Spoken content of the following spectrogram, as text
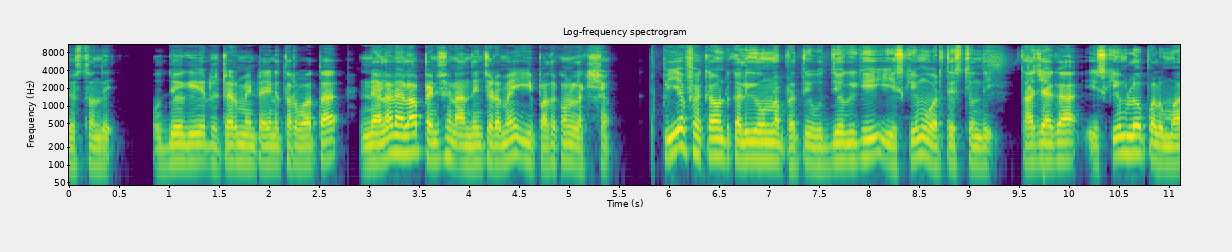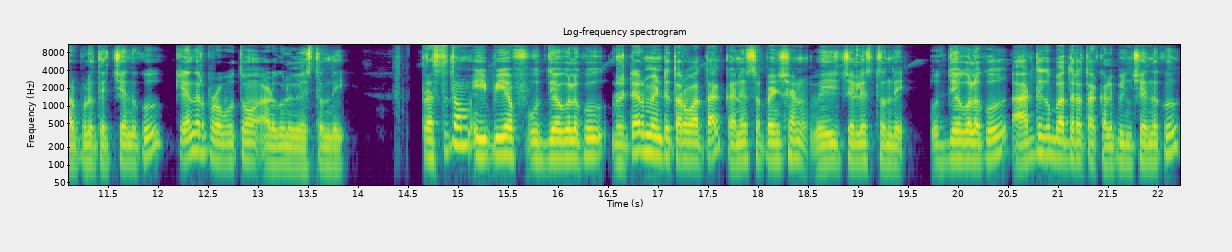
చేస్తుంది. ఉద్యోగి రిటైర్మెంట్ అయిన తర్వాత నెల నెలా పెన్షన్ అందించడమే ఈ పథకం లక్ష్యం. పీఎఫ్ అకౌంట్ కలిగి ఉన్న ప్రతి ఉద్యోగికి ఈ స్కీమ్ వర్తిస్తుంది. తాజాగా ఈ స్కీమ్లో పలు మార్పులు తెచ్చేందుకు కేంద్ర ప్రభుత్వం అడుగులు వేస్తుంది. ప్రస్తుతం ఈపీఎఫ్ ఉద్యోగులకు రిటైర్మెంట్ తర్వాత కనీస పెన్షన్ వెయ్యి చెల్లిస్తుంది. ఉద్యోగులకు ఆర్థిక భద్రత కల్పించేందుకు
